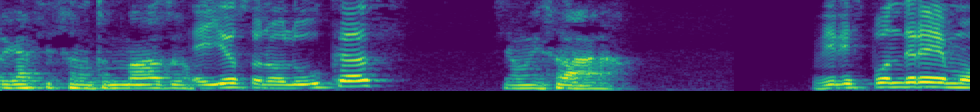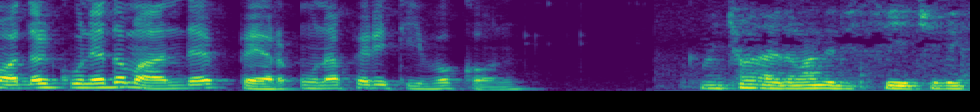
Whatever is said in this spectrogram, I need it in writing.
ragazzi, sono Tommaso. E io sono Lucas. Siamo in Sara. Vi risponderemo ad alcune domande per un aperitivo con. Cominciamo dalle domande difficili.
